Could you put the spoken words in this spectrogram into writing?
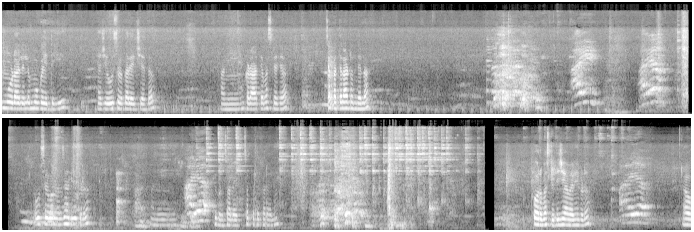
मोड आलेलं मोग येते ही. ह्याची उसळ करायची आता. आणि इकडं आत्या बसल्या त्या चपात्या लाटून दिला उसळ बनवून झाली इकडं. आणि इकडं चालायचं चपात्या करायला. पोरं बसले ते जेवायला इकडं. हो.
